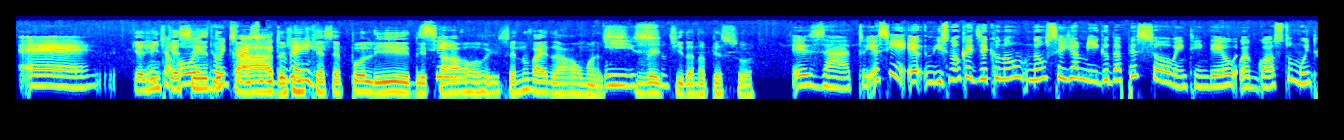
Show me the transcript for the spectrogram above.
É. Que a gente Então, quer ser então educado, a gente bem. quer ser polido e Sim. tal. E você não vai dar umas Isso. invertidas na pessoa. Exato. E assim, eu- isso não quer dizer que eu não, não seja amigo da pessoa, entendeu? Eu gosto muito.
